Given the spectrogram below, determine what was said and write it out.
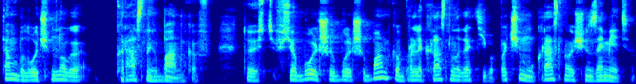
там было очень много красных банков. То есть все больше и больше банков брали красный логотип. Почему? Красный очень заметен.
